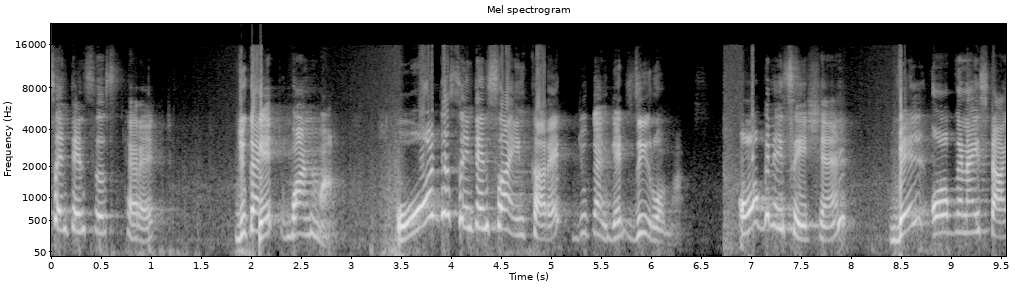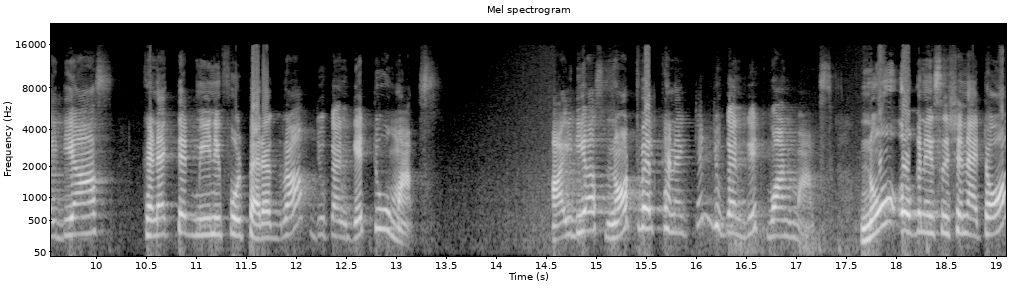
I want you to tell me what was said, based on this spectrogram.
sentences correct, you can get 1 mark. All the sentences are incorrect, you can get 0 marks. Organization, well-organized ideas, connected meaningful paragraph, you can get 2 marks. Ideas not well connected, you can get 1 marks. No organization at all,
